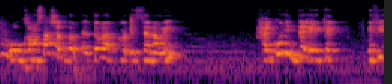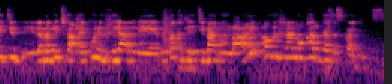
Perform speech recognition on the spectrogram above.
و15 دولار سنوي. حيكون كيفيه لما يدفع حيكون من خلال بطاقة الائتمان اونلاين أو من خلال مقر Gaza Sky Geeks.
